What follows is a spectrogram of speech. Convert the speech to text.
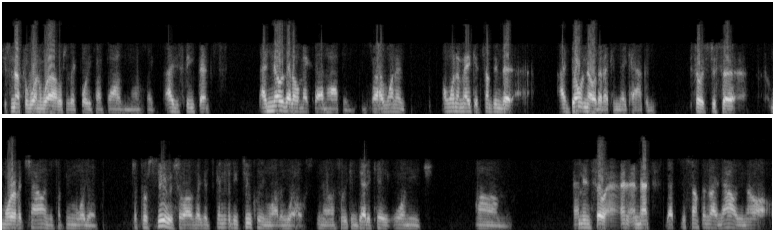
just enough for one well, which is like forty five thousand. I was like, I just think that's, I know that I'll make that happen. So I want to, I want to make it something that I don't know that I can make happen. So it's just a more of a challenge and something more to to pursue. So I was like, it's going to be two clean water wells, you know, so we can dedicate one each. Um, I mean, so and and that's that's just something right now, you know.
